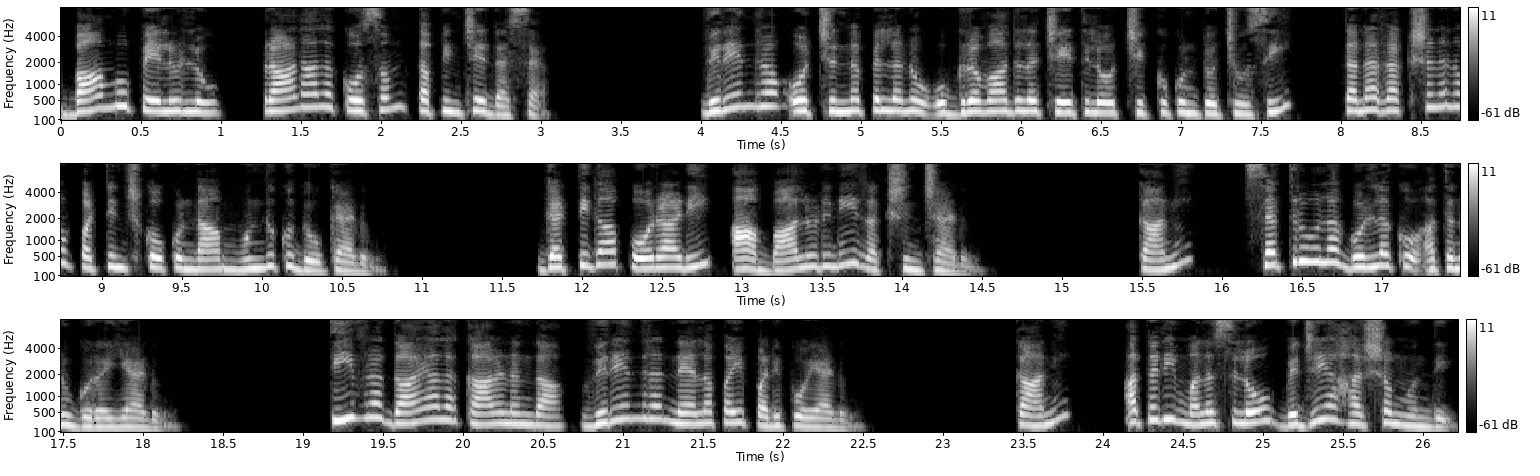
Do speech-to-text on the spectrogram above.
బాంబు పేలుళ్ళు ప్రాణాల కోసం తప్పించే దశ. వీరేంద్ర ఓ చిన్నపిల్లను ఉగ్రవాదుల చేతిలో చిక్కుకుంటూ చూసి తన రక్షణను పట్టించుకోకుండా ముందుకు దూకాడు. గట్టిగా పోరాడి ఆ బాలుడిని రక్షించాడు. కాని శత్రువుల గుళ్ళకు అతను గురయ్యాడు. తీవ్ర గాయాల కారణంగా వీరేంద్ర నేలపై పడిపోయాడు. కాని అతడి మనసులో విజయహర్షం ఉంది.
